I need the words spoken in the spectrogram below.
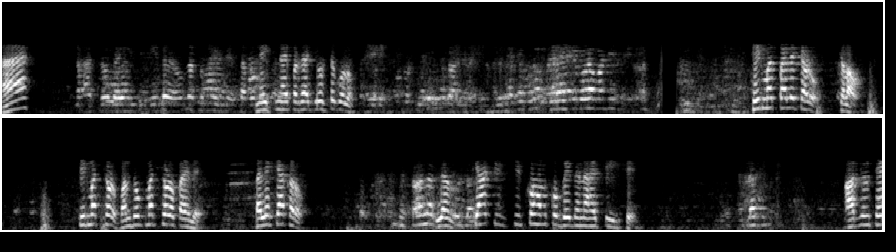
हाँ? जो नहीं सुनाई पड़ता ज़ोर से बोलो। सिर मत पहले चढ़ो, चलाओ। सिर मत छोड़ो बंदूक मत छोड़ो पहले। पहले क्या करो? क्या चीज़, किसको हमको बेदना है तीर से? अर्जुन से,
